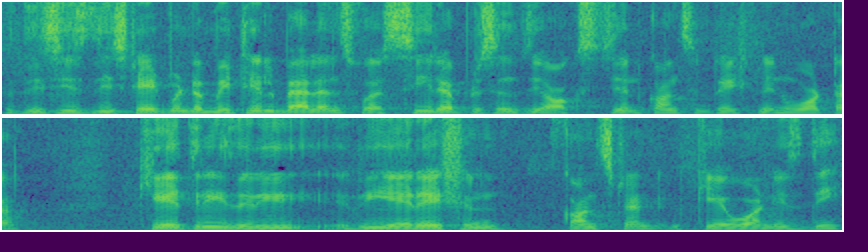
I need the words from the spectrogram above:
So, this is the statement of material balance where C represents the oxygen concentration in water, K 3 is the re reaeration constant and K 1 is the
